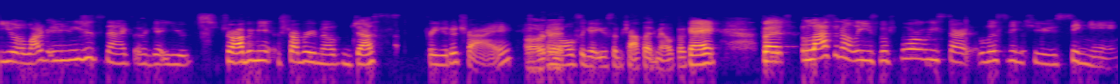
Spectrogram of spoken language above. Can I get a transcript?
you a lot of Indonesian snacks and get you strawberry strawberry milk just for you to try. And right. we'll also get you some chocolate milk, okay? But last but not least, before we start listening to you singing,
